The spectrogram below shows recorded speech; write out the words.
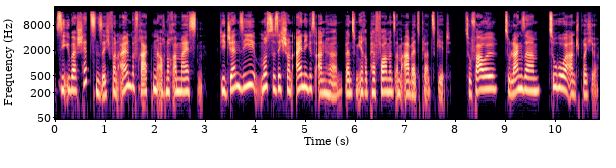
sie überschätzen sich von allen Befragten auch noch am meisten. Die Gen Z musste sich schon einiges anhören, wenn es um ihre Performance am Arbeitsplatz geht. Zu faul, zu langsam, zu hohe Ansprüche.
